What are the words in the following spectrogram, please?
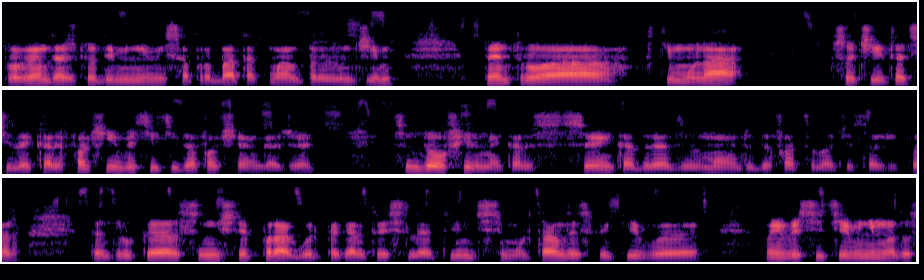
program de ajutor de minimis aprobat, acum îl prelungim, pentru a stimula societățile care fac și investiții, dar fac și angajări. Sunt două firme care se încadrează în momentul de față la acest ajutor, pentru că sunt niște praguri pe care trebuie să le atingi simultan, respectiv uh, o investiție minimă de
